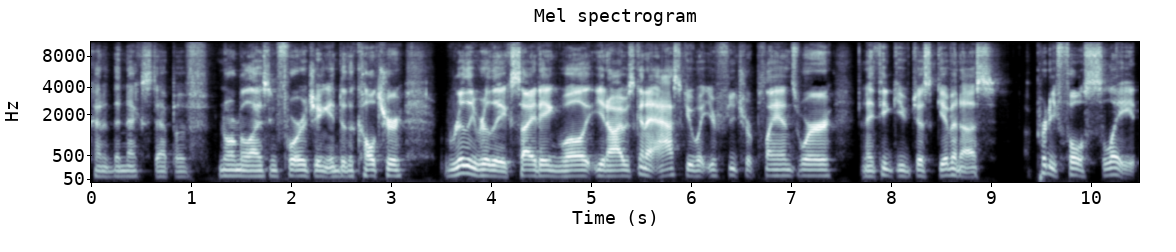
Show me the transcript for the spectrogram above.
kind of the next step of normalizing foraging into the culture. Really, really exciting. Well, you know, I was going to ask you what your future plans were, and I think you've just given us pretty full slate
